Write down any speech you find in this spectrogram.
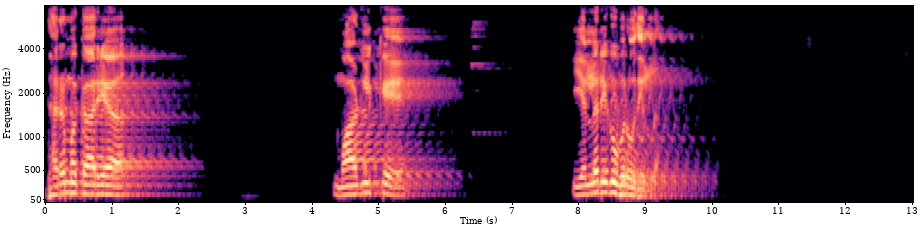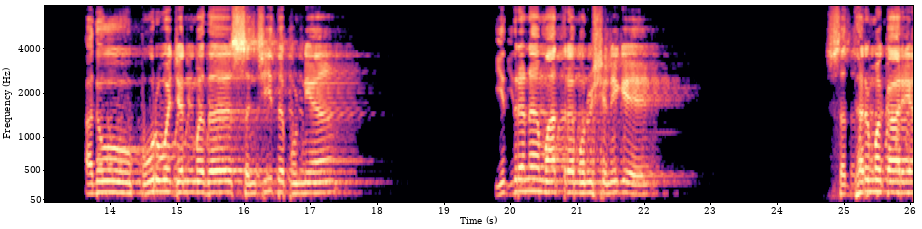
ಧರ್ಮ ಕಾರ್ಯ ಮಾಡಲಿಕ್ಕೆ ಎಲ್ಲರಿಗೂ ಬರುವುದಿಲ್ಲ. ಅದು ಪೂರ್ವ ಜನ್ಮದ ಸಂಚಿತ ಪುಣ್ಯ. ಇದ್ರನ ಮಾತ್ರ ಮನುಷ್ಯನಿಗೆ ಸದ್ಧರ್ಮ ಕಾರ್ಯ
